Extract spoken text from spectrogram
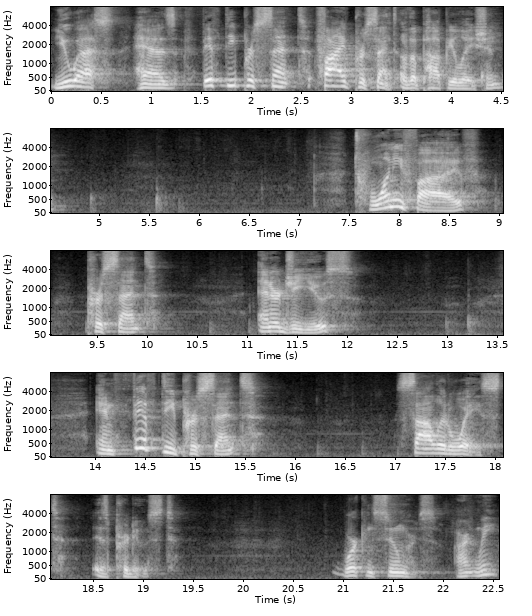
US has 50%, 5% of the population, 25% energy use, and 50% solid waste is produced. We're consumers, aren't we?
